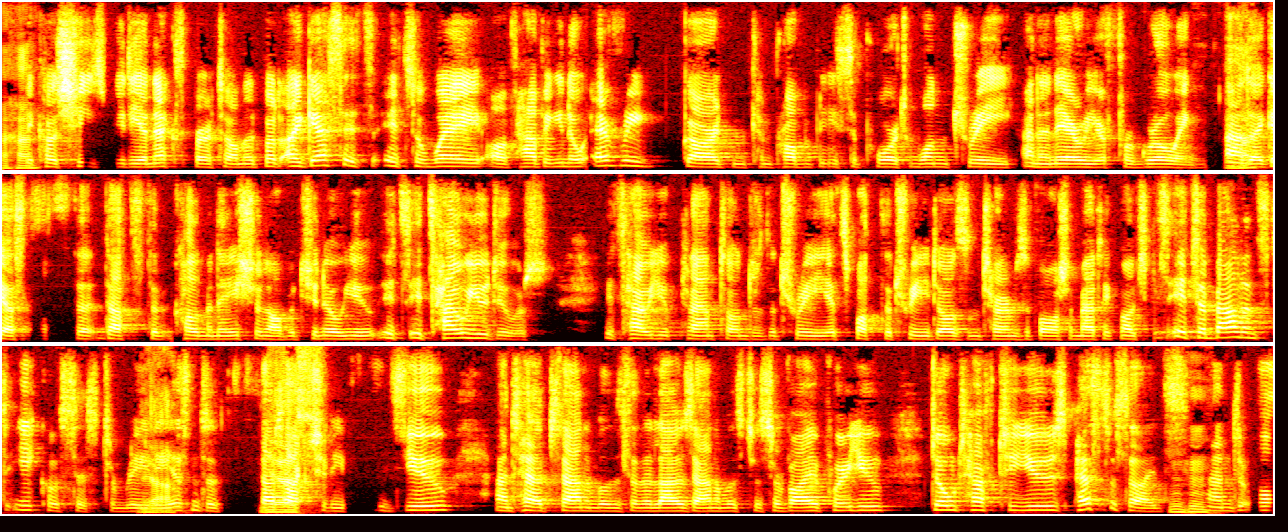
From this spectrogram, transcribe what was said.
uh-huh. because she's really an expert on it. But I guess it's it's a way of having you know every garden can probably support one tree and an area for growing, uh-huh. and I guess that's the, that's the culmination of it. You know, you it's it's how you do it. It's how you plant under the tree. It's what the tree does in terms of automatic mulch. It's, it's a balanced ecosystem, really, yeah. isn't it? That yes. actually feeds you and helps animals and allows animals to survive, where you don't have to use pesticides mm-hmm. and all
